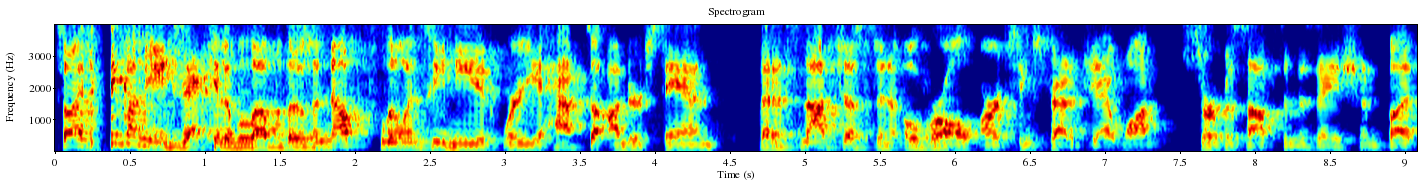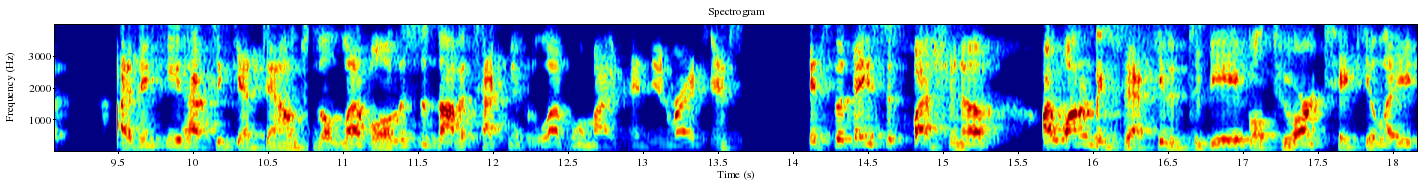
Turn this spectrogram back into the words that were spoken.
So I think on the executive level, there's enough fluency needed where you have to understand that it's not just an overall arching strategy. I want service optimization, but I think you have to get down to the level, and this is not a technical level, in my opinion, right? It's it's the basic question of I want an executive to be able to articulate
